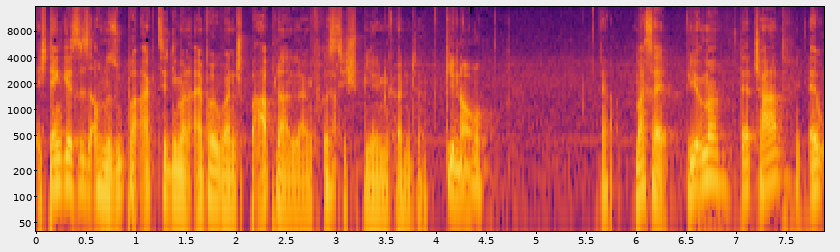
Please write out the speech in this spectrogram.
ich denke, es ist auch eine super Aktie, die man einfach über einen Sparplan langfristig ja. spielen könnte. Genau. Ja. Marcel, wie immer, der Chart. Oh,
